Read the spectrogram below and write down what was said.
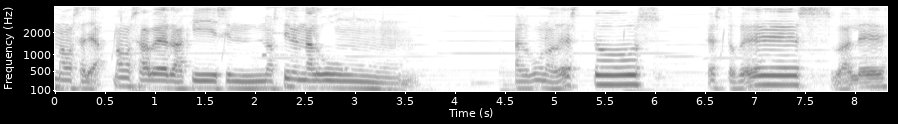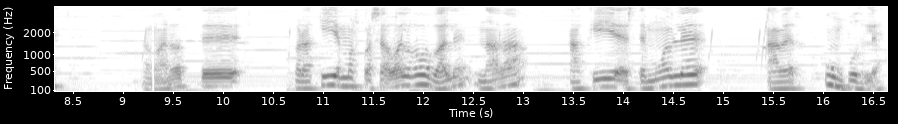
Vamos allá. Vamos a ver aquí si nos tienen algún... Alguno de estos. ¿Esto qué es? Vale. Camarote. Por aquí hemos pasado algo, ¿vale? Nada. Aquí este mueble. A ver, un puzzle.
